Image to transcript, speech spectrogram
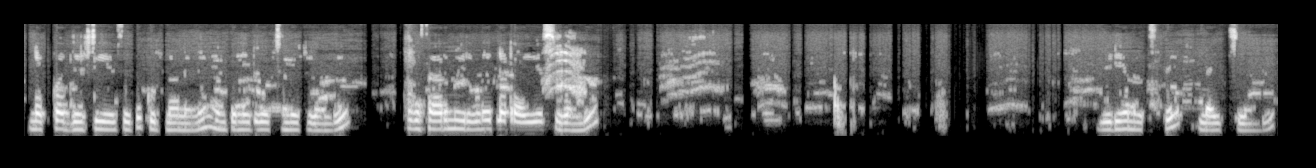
నెక్ అడ్జస్ట్ చేసి అయితే కుట్టినాను నేను ఎంత నీట్గా వచ్చిందో చూడండి. ఒకసారి మీరు కూడా ఇట్లా ట్రై చేసి చూడండి. వీడియో నచ్చితే లైక్ చేయండి.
